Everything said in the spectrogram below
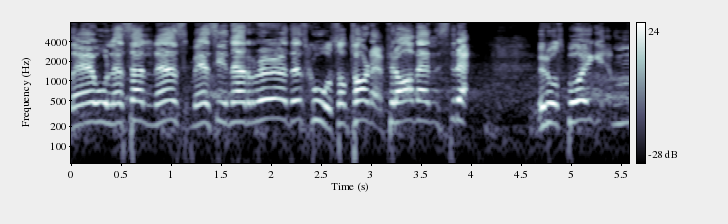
Det er Ole Selnes med sine røde sko som tar det fra venstre. Rosenborg mm,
